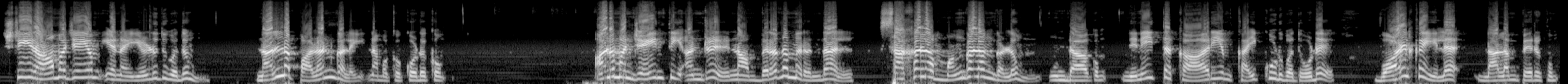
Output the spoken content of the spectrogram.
ஸ்ரீ ராமஜெயம் என எழுதுவதும் நல்ல பலன்களை நமக்கு கொடுக்கும். அனுமன் ஜெயந்தி அன்று நாம் விரதம் இருந்தால் சகல மங்களங்களும் உண்டாகும். நினைத்த காரியம் கைகூடுவதோடு வாழ்க்கையில நலம் பெருகும்.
